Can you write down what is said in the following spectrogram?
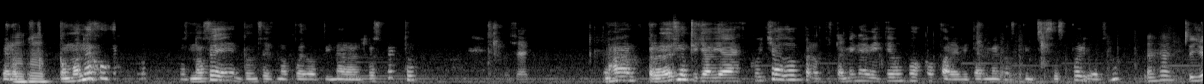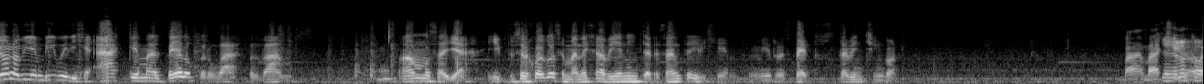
pero pues, como no he jugado pues no sé, entonces no puedo opinar al respecto. Ajá, pero es lo que yo había escuchado, pero pues también evité un poco para evitarme los pinches spoilers, ¿no? Ajá, pues yo lo vi en vivo y dije, ah, qué mal pedo, pero va, pues vamos. Vamos allá. Y pues el juego se maneja bien interesante y dije, mis respetos, está bien chingón. Va, va, chido,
